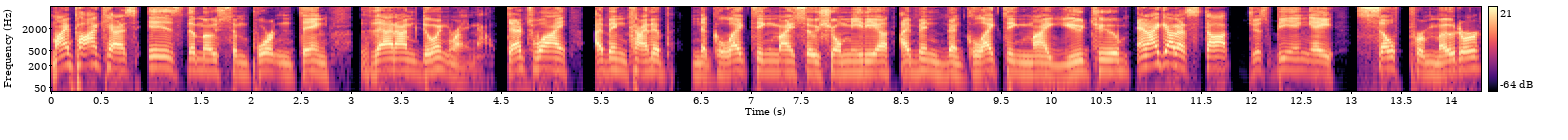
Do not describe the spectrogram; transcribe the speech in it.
My podcast is the most important thing that I'm doing right now. That's why I've been kind of neglecting my social media. I've been neglecting my YouTube. And I got to stop just being a self promoter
